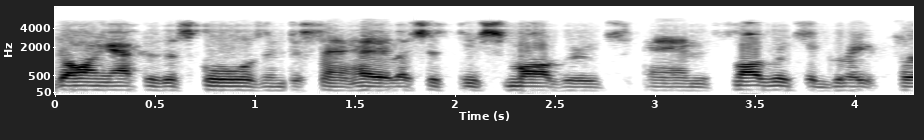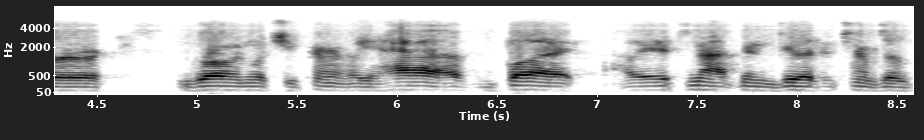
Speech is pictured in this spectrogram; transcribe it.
going after the schools and just saying, hey, let's just do small groups, and small groups are great for growing what you currently have, but it's not been good in terms of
